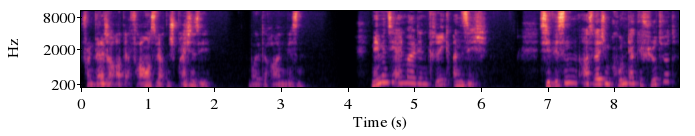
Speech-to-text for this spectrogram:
Von welcher Art Erfahrungswerten sprechen Sie? wollte Rahn wissen. Nehmen Sie einmal den Krieg an sich. Sie wissen, aus welchem Grund er geführt wird?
